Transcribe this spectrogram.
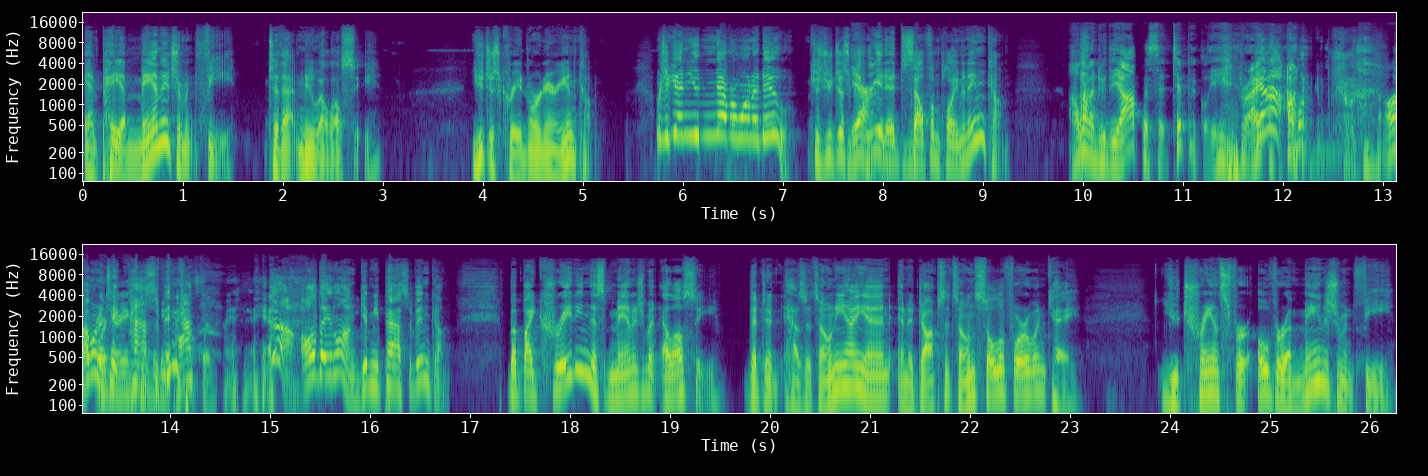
and pay a management fee to that new LLC, you just create an ordinary income, which again, you'd never want to do because you just Yeah. created self employment income. I want to uh, do the opposite typically, right? Yeah, I want, I want to take passive income. passive. yeah. yeah, all day long. Give me passive income. But by creating this management LLC that has its own EIN and adopts its own solo 401k, you transfer over a management fee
